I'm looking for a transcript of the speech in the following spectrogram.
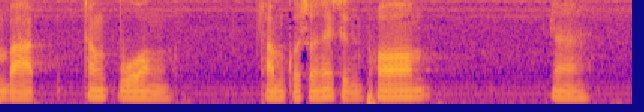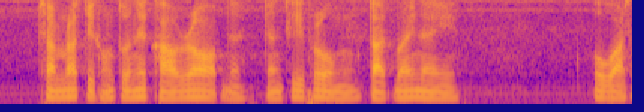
ำบาปทั้งปวงทำกุศลให้ถึงพร้อมนะ ชำระจิตของตนให้ขาวรอบนะอย่างที่พระองค์ตัดไว้ในโอวาส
